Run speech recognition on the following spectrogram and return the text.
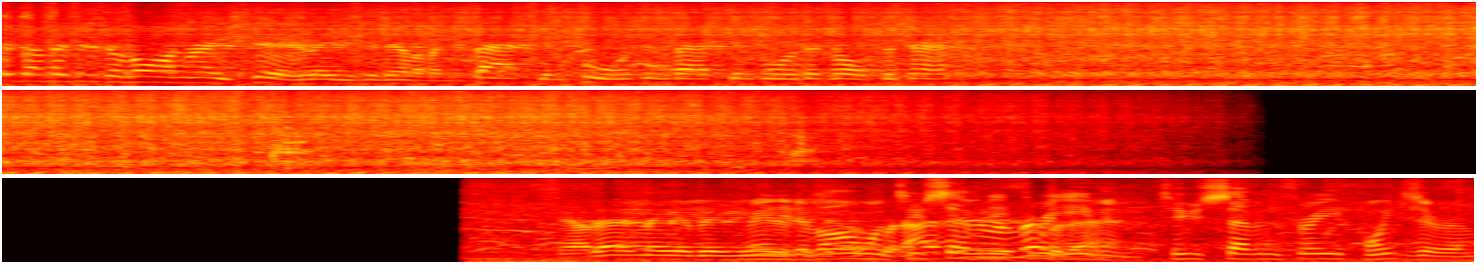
I'm Mr. Devon right there, ladies and gentlemen. Back and forth and back and forth across the track. Now that may have been Randy Devon won 273 even, 273.0.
